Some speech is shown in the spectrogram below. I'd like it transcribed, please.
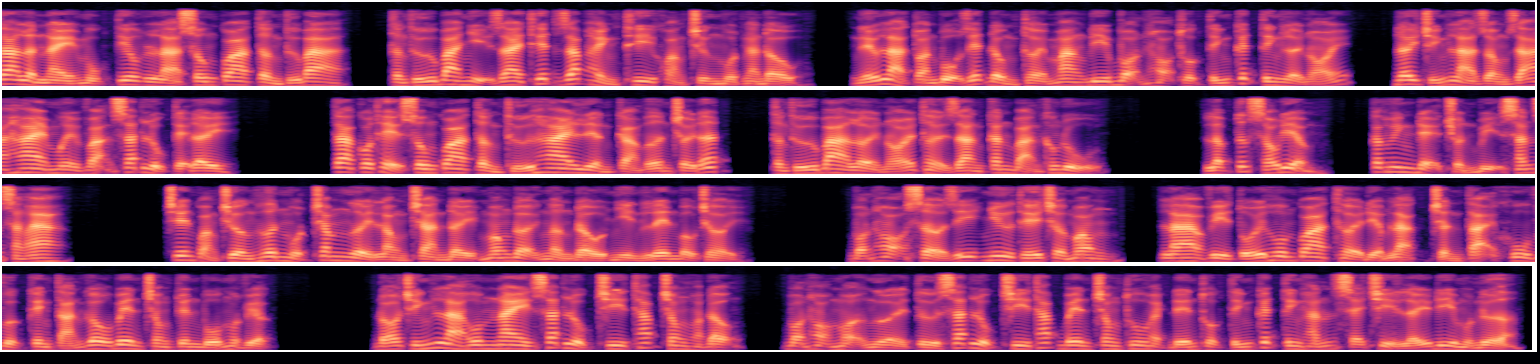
Ta lần này mục tiêu là xông qua tầng thứ ba, tầng thứ ba nhị giai thiết giáp hành thi khoảng chừng một ngàn đầu, nếu là toàn bộ giết đồng thời mang đi bọn họ thuộc tính kết tinh lời nói, đây chính là dòng giá hai mươi vạn sát lục tệ đây. Ta có thể xông qua tầng thứ hai liền cảm ơn trời đất, tầng thứ ba lời nói thời gian căn bản không đủ. Lập tức sáu điểm, các minh đệ chuẩn bị sẵn sàng a. Trên quảng trường hơn một trăm người lòng tràn đầy mong đợi ngẩng đầu nhìn lên bầu trời bọn họ sở dĩ như thế chờ mong là vì tối hôm qua thời điểm lạc trần tại khu vực kênh tán gâu bên trong tuyên bố một việc. Đó chính là hôm nay sát lục chi tháp trong hoạt động, bọn họ mọi người từ sát lục chi tháp bên trong thu hoạch đến thuộc tính kết tinh hắn sẽ chỉ lấy đi một nửa.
